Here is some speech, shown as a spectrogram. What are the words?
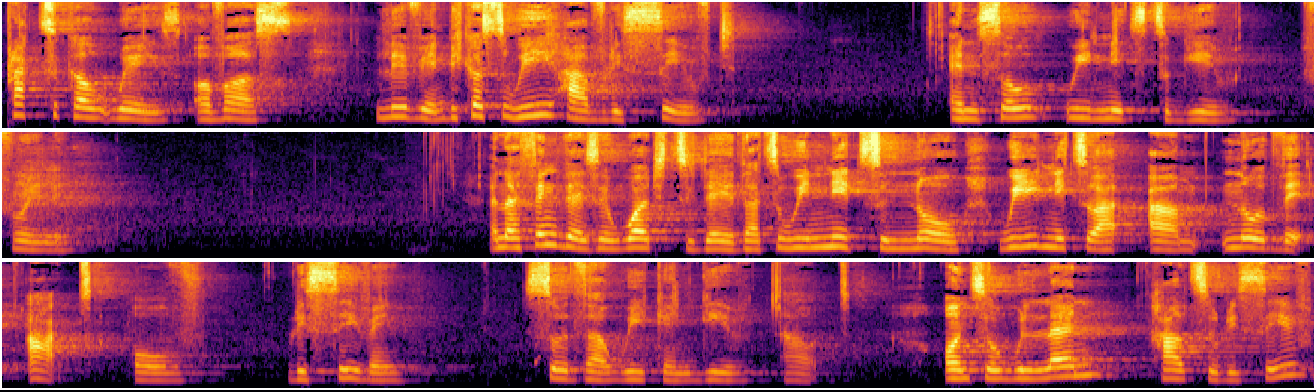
Practical ways of us living because we have received and so we need to give freely. And I think there's a word today that we need to know. We need to um, know the art of receiving so that we can give out. Until we learn how to receive,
